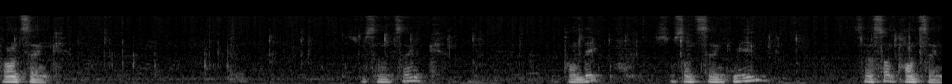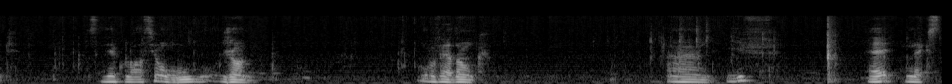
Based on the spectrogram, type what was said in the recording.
35. 65, attendez, 65 535. Des colorations rouge, jaune. On va faire donc and if et next.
